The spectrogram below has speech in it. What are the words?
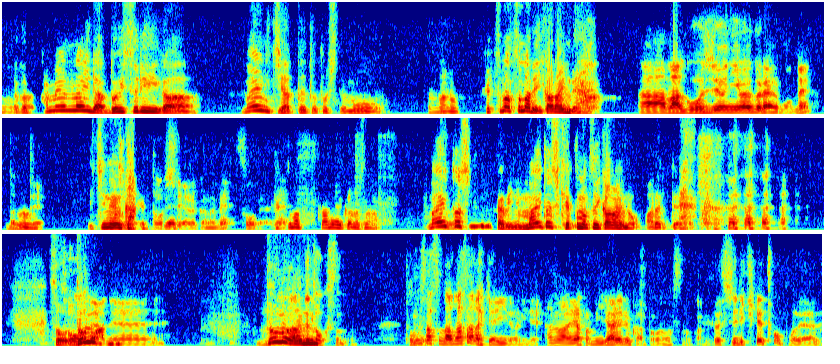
んだから仮面ライダー V3 が毎日やってたとしても、うんあの、結末までいかないんだよ。ああ、まあ52話ぐらいあるもんね。だって。1年間。通してやるからね。そうだよね結。末いかないからさ、毎年見るたびに毎年結末いかないの、あれって。そう、そうどのね。どのアニメ、特撮流さなきゃいいのにね。あの、やっぱ見られるかと思うのかな。知りきれトンポだよね。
